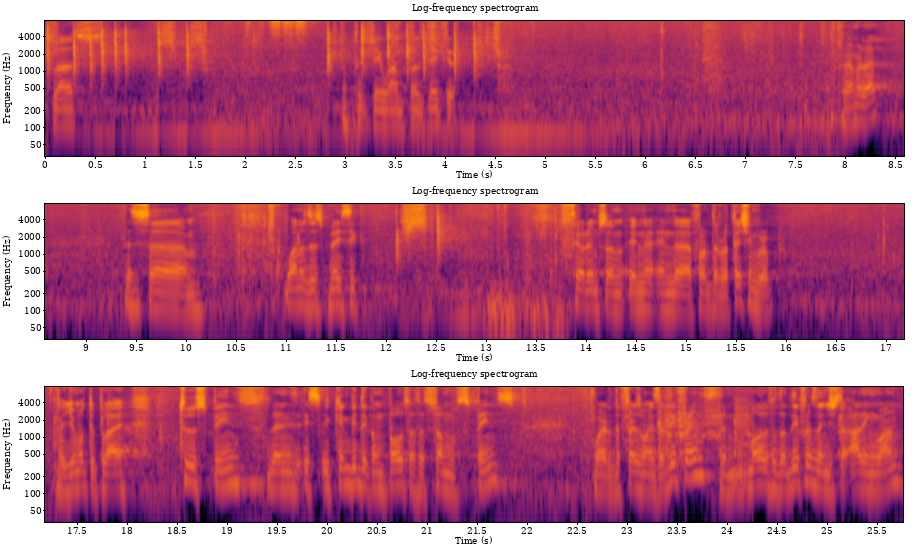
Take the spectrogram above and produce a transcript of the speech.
plus to J1 plus J2. Remember that? This is um, one of these basic theorems in, in, in the, for the rotation group. You multiply two spins, then it can be decomposed as a sum of spins, where the first one is the difference, the modulus of the difference, then you start adding one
